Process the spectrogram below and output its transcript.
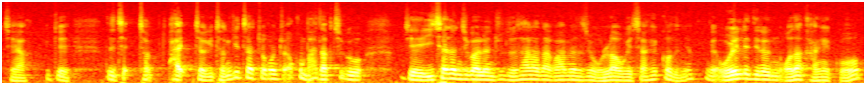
제약 이렇게 제, 저, 바, 저기 전기차 쪽은 조금 바닥치고 이제 2차 전지 관련주들 살아나고 하면서 좀 올라오기 시작했거든요. 그러니까 OLED는 워낙 강했고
